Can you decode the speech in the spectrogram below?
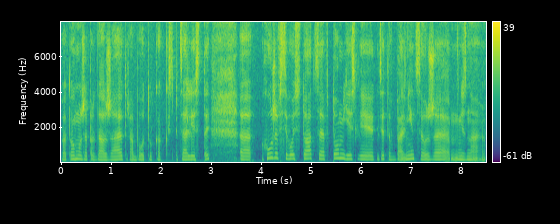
потом уже продолжают работу как специалисты. Хуже всего ситуация в том, если где-то в больнице уже, не знаю,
